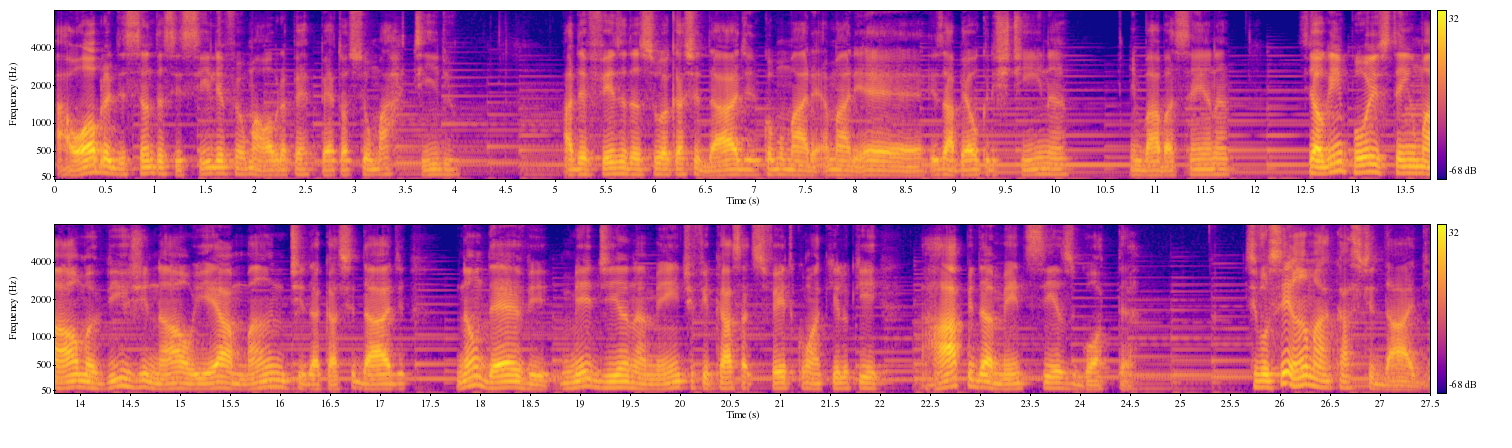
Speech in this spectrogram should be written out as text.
A obra de Santa Cecília foi uma obra perpétua, seu martírio, a defesa da sua castidade, como Maria, Maria, é, Isabel Cristina, em Barbacena. Se alguém, pois, tem uma alma virginal e é amante da castidade, não deve medianamente ficar satisfeito com aquilo que rapidamente se esgota. Se você ama a castidade,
